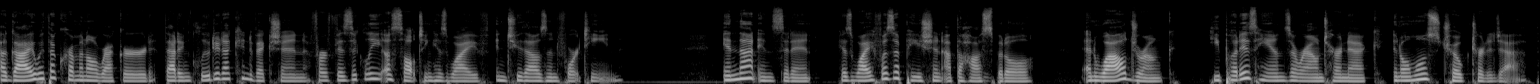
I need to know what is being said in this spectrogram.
a guy with a criminal record that included a conviction for physically assaulting his wife in 2014. In that incident, his wife was a patient at the hospital, and while drunk, he put his hands around her neck and almost choked her to death.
